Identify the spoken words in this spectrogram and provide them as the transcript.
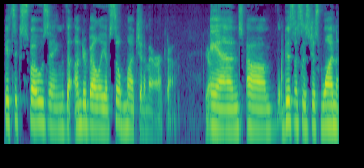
it's exposing the underbelly of so much in America. Yeah. And um, business is just one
